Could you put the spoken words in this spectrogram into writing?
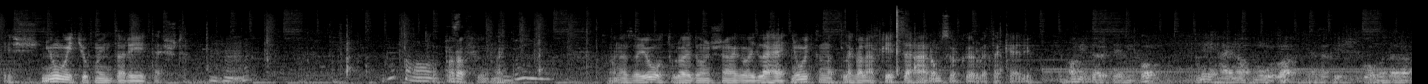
És nyújtjuk, mint a rétest. Ó, A jó. van ez a jó tulajdonsága, hogy lehet nyújtani, legalább kétszer-háromszor körbe tekerjük. Ami történik fog, néhány nap múlva ez a kis gomodarab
